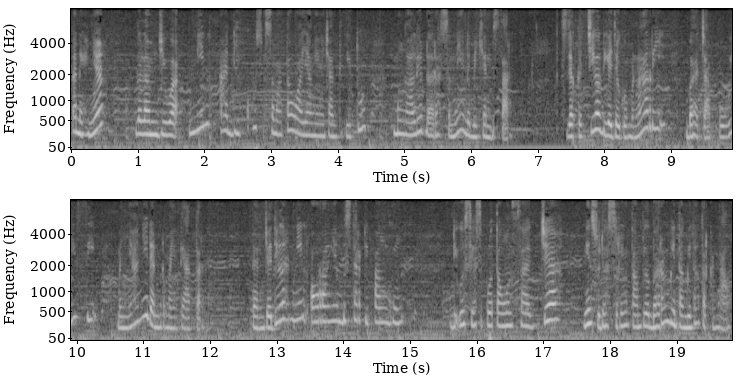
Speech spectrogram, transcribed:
Anehnya, dalam jiwa Nin adikku semata wayang yang cantik itu mengalir darah seni yang demikian besar. Sejak kecil dia jago menari, baca puisi, menyanyi dan bermain teater. Dan jadilah Nin orang yang besar di panggung. Di usia 10 tahun saja, Nin sudah sering tampil bareng bintang-bintang terkenal.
